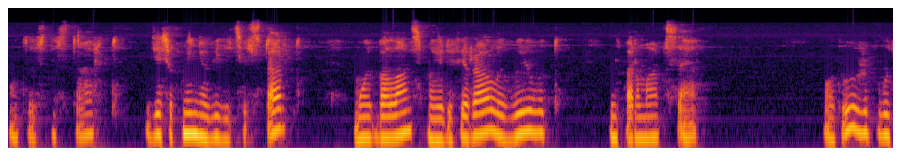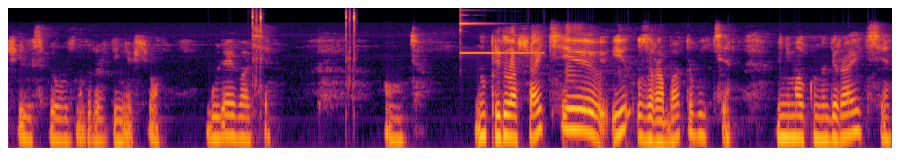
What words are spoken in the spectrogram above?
Вот если старт. Здесь вот меню, видите, старт мой баланс, мои рефералы, вывод, информация. Вот, вы уже получили свое вознаграждение. Все. Гуляй, Вася. Вот. Ну, приглашайте и зарабатывайте. Минималку набираете.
